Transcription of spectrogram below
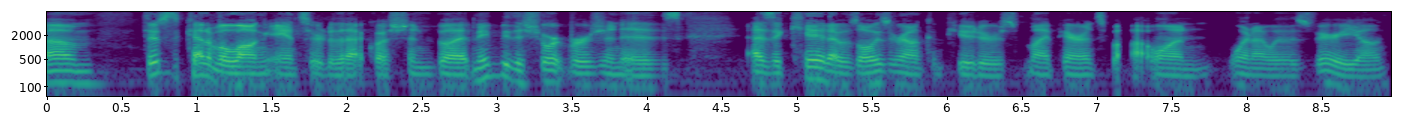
Um, there's kind of a long answer to that question, but maybe the short version is as a kid, I was always around computers. My parents bought one when I was very young.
